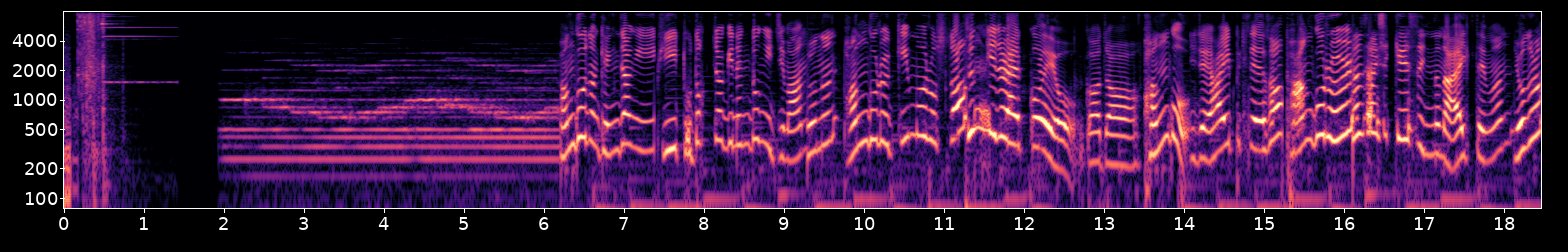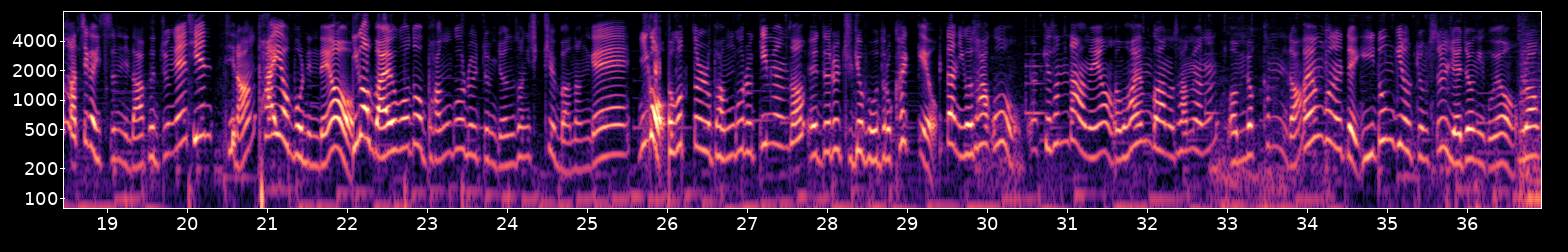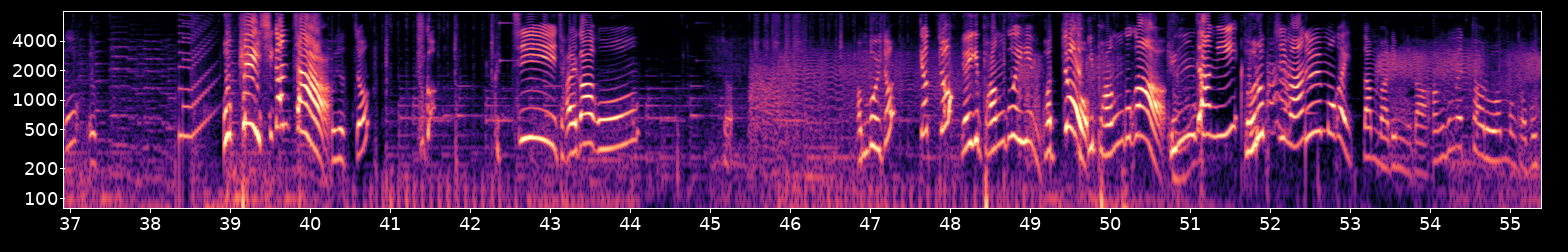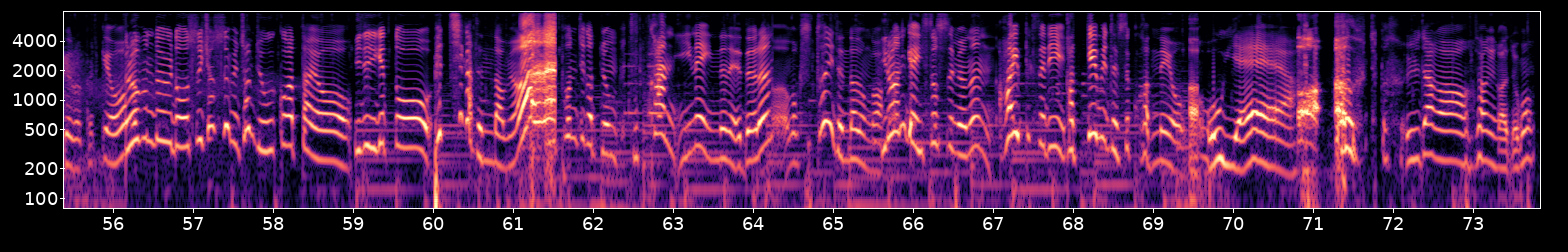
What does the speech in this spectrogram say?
방구는 굉장히 비도덕적인 행동이지만 저는 방구를 끼므로써 승리를 할 거예요. 가자. 방구. 이제 하이픽셀에서 방구를 현상시킬 수 있는 아이템은 여러 가지가 있습니다. 그 중에 TNT랑 파이어볼인데요. 이거 말고도 방구를 좀 연상시킬 만한 게 이거! 저것들로 방구를 끼면서 애들을 죽여보도록 할게요. 일단 이거 사고 이렇게 산 다음에요. 그럼 화염구 하나 사면은 완벽합니다. 화염구는 때 이동기로 좀 쓸 예정이고요. 불하고 이렇게 오케이! 시간차! 보셨죠? 죽어! 그치 잘 가고 자. 안 보이죠? 꼈죠? 야 이게 방구의 힘. 봤죠? 이 방구가 굉장히 더럽지만 쓸모가 있단 말입니다. 방구 메타로 한번 가보도록 할게요. 여러분들도 쓰셨으면 참 좋을 것 같아요. 이제 이게 또 패치가 된다면? 스펀지가 좀 두 칸 이내에 있는 애들은 어, 막 스턴이 된다던가. 이런 게 있었으면은 하이픽셀이 갓겜이 됐을 것 같네요. 오예. 어, 잠깐. 의자가 이상해가지고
